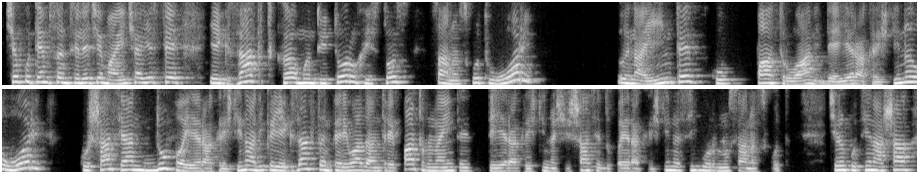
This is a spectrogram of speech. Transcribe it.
Ce putem să înțelegem aici este exact că Mântuitorul Hristos s-a născut ori înainte, cu patru ani de era creștină, ori cu șase ani după era creștină, adică exact în perioada între patru înainte de era creștină și șase după era creștină, sigur nu s-a născut. Cel puțin așa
